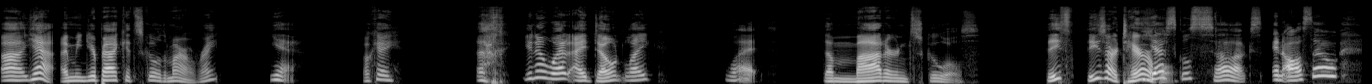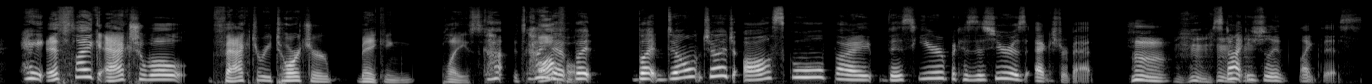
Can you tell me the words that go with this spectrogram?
Uh yeah, I mean you're back at school tomorrow, right? yeah. Okay. Ugh, you know what I don't like? What? The modern schools. These these are terrible. Yeah, school sucks. And also, hey, It's like actual factory torture making place. ki- It's kind of, but but don't judge all school by this year because this year is extra bad. Hmm. It's not usually like this.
